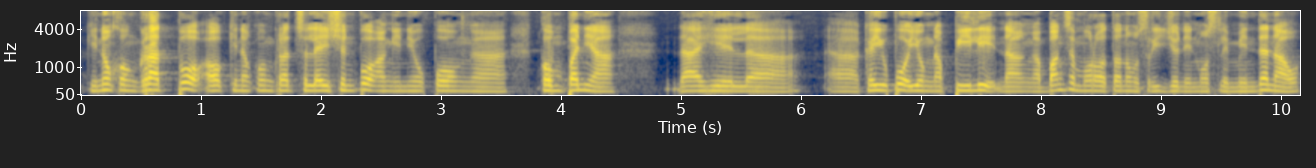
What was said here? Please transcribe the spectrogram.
kinokongrat po o kinokongratulation po ang inyo pong ah, kumpanya dahil ah, ah, kayo po yung napili ng Bangsamoro Autonomous Region in Muslim Mindanao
